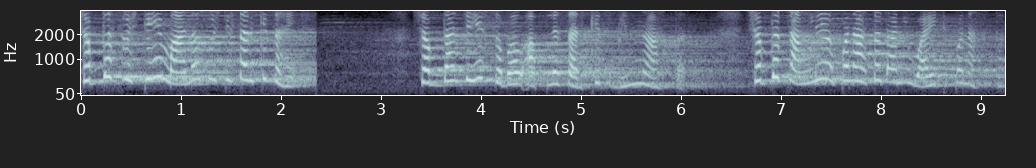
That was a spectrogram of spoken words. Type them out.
शब्दसृष्टी ही मानवसृष्टीसारखीच आहे. शब्दांचेही स्वभाव आपल्यासारखेच भिन्न असतात. शब्द चांगले पण असतात आणि वाईट पण असतात.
